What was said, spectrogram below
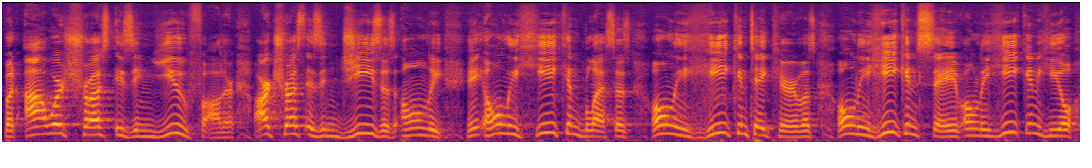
but our trust is in you, Father. Our trust is in Jesus only. Only He can bless us. Only He can take care of us. Only He can save. Only He can heal.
